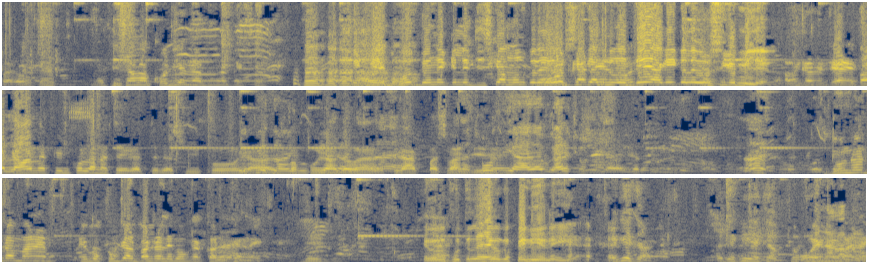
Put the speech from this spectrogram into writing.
पड़ेगा? खोलिए तो देखिए वोट देने के लिए जिसका मन करे दे आगे के लिए उसी के मिलेगा। ढेर बदलाव में किनको लाना चाहिए? तेजस्वी को या पप्पू यादव है चिराग पासवान जी है। दोनों तो माने एगो फुटल पटल एगो का करते नहीं। जी जी। एगो के फुतले है एगो के पेनिए नहीं है। माने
